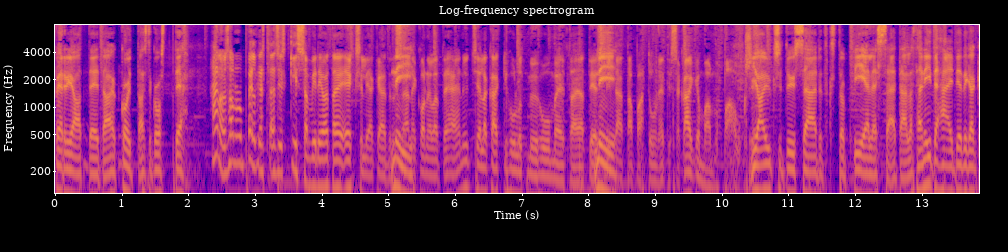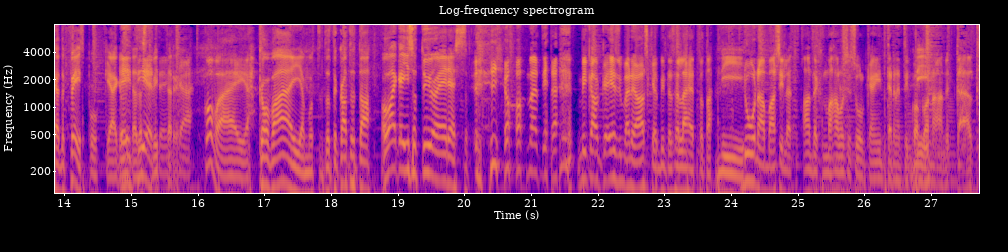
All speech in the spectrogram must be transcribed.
periaatteita ja koittaa sitä kovasti tehdä. Hän on sanonut pelkästään siis kissavideoita ja Exceliä käytännössä Niin. niin. koneella tehdä. Ja nyt siellä kaikki hullut myy huumeita ja ties Niin. niin. mitä tapahtuu netissä. Kaiken maailman pahuuksia. Ja yksityissäädökset on pielessä ja tällaista. Hän itsehän ei tietenkään käytä Facebookia eikä ei mitään tästä Twitteriä. tietenkään. Kova äijä. Kova äijä, mutta tota, katsotaan. On aika iso työ edessä. Joo, mä en tiedä, mikä on ensimmäinen askel, mitä sä lähdet tota Niin. duunaamaan sille, että anteeksi, mä halusin sulkea internetin kokonaan nyt täältä.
